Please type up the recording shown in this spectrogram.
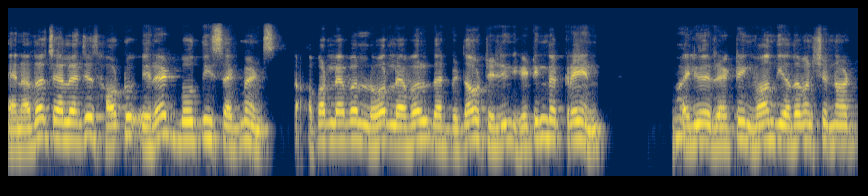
Another challenge is how to erect both these segments, the upper level, lower level, that without hitting, hitting the crane, while you're erecting one, the other one should not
